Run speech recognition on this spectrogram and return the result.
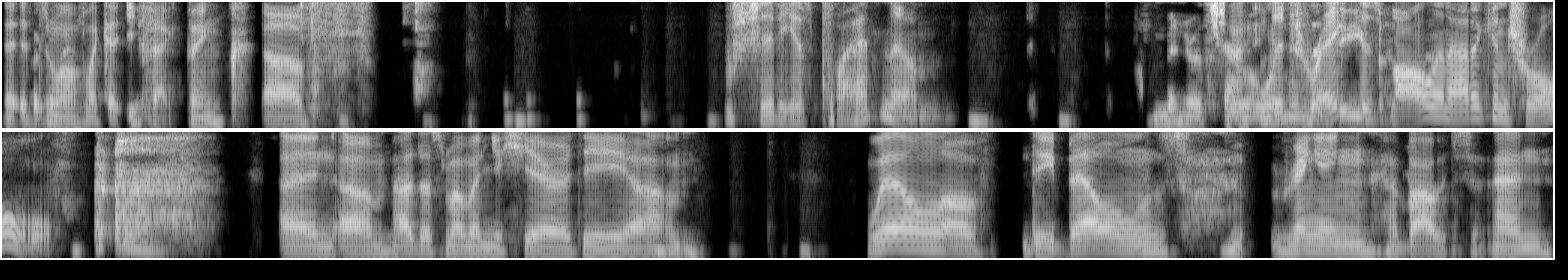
It's Okay. more of like an effect thing. Um, oh shit, he has platinum. Minrith's Shiny. rolling The Drake is balling out of control. and um, at this moment, you hear the um, will of the bells ringing about, and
